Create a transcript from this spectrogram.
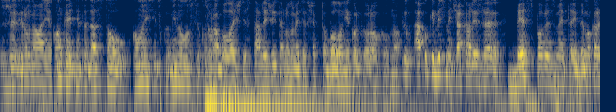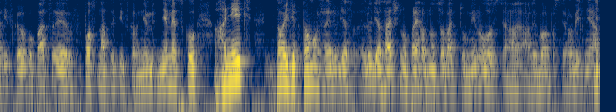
že vyrovnávanie konkrétne teda s tou komunistickou minulosťou, ktorá bola ešte stále žitá, rozumiete, však to bolo niekoľko rokov. No, ako keby sme čakali, že bez povedzme tej demokratickej okupácie v postnacistickom Nemecku hneď dojde k tomu, že ľudia, ľudia začnú prehodnocovať tú minulosť a, alebo proste robiť nejakú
